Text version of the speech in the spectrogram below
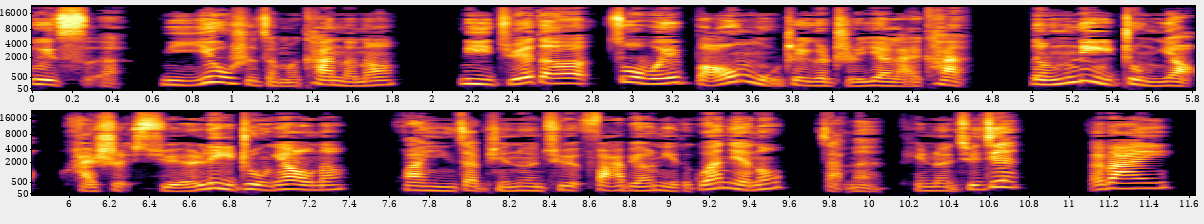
对此，你又是怎么看的呢？你觉得作为保姆这个职业来看，能力重要还是学历重要呢？欢迎在评论区发表你的观点哦，咱们评论区见，拜拜。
